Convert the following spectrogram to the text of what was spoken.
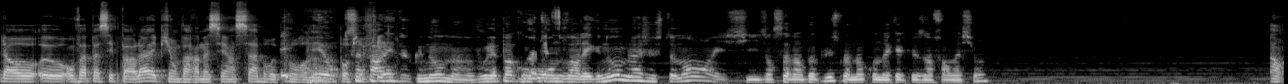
Alors, euh, on va passer par là et puis on va ramasser un sabre Et- pour, mais euh, on pour ça parlait de gnomes. Vous voulez pas qu'on retourne voir les gnomes, là, justement Et s'ils en savent un peu plus, maintenant qu'on a quelques informations? Non.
